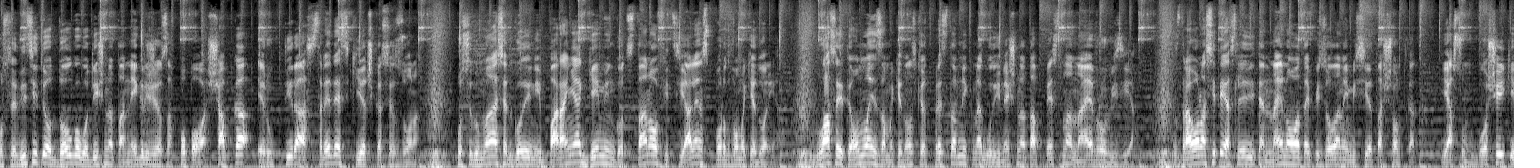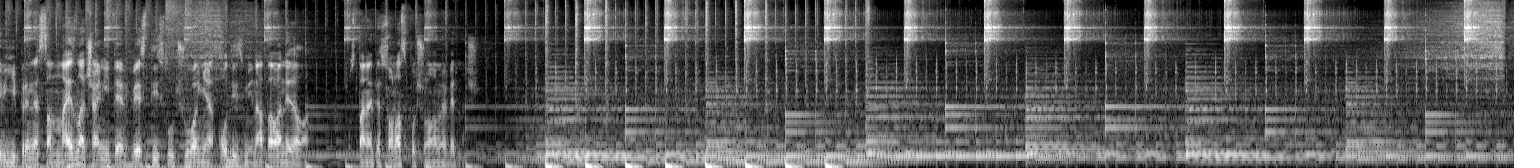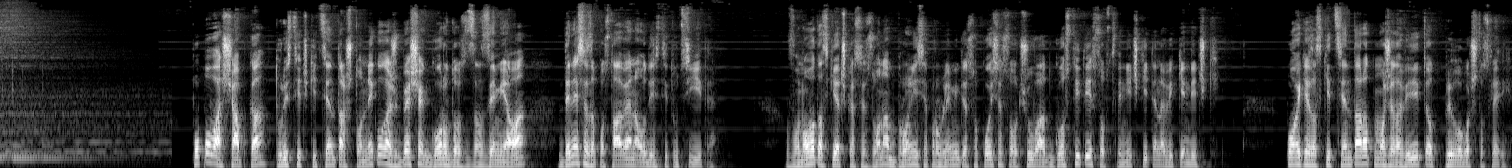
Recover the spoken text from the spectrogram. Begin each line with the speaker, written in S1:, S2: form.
S1: Последиците од долгогодишната негрижа за попова шапка еруптираа среде скијачка сезона. По 17 години барања, геймингот стана официјален спорт во Македонија. Гласајте онлайн за македонскиот представник на годинешната песна на Евровизија. Здраво на сите, ја следите најновата епизода на емисијата Шорткат. Јас сум Гоше и ќе ви ги пренесам најзначајните вести и случувања од изминатава недела. Останете со нас, почнуваме веднаш. Попова шапка, туристички центар што некогаш беше гордост за земјава, денес е запоставена од институциите. Во новата скијачка сезона бројни се проблемите со кои се соочуваат гостите и собственичките на викендички. Повеќе за ски центарот може да видите од прилогот што следи.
